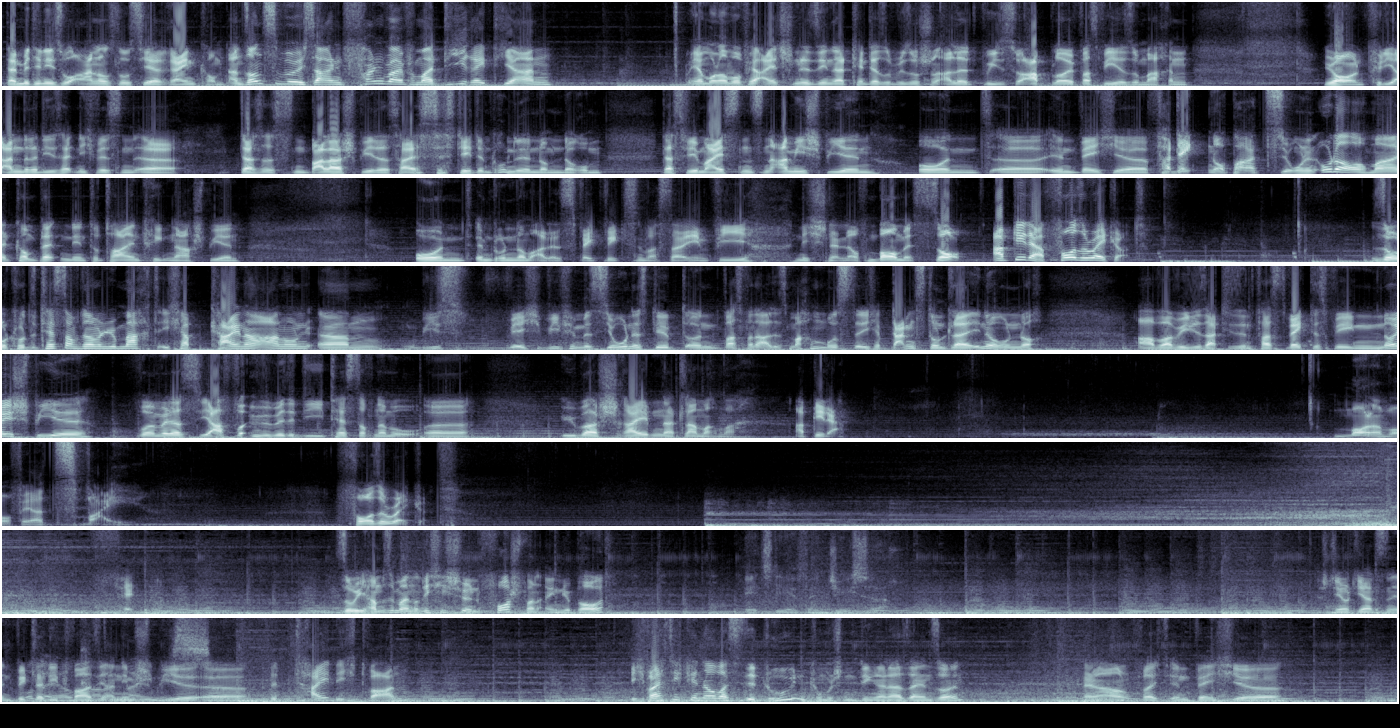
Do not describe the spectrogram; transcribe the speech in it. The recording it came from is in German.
damit ihr nicht so ahnungslos hier reinkommt. Ansonsten würde ich sagen, fangen wir einfach mal direkt hier an. Wer Modern Warfare 1 schon gesehen hat, kennt ja sowieso schon alle, wie es so abläuft, was wir hier so machen. Ja, und für die anderen, die es halt nicht wissen, äh, das ist ein Ballerspiel, das heißt, es geht im Grunde genommen darum, dass wir meistens ein Ami spielen und äh, irgendwelche verdeckten Operationen oder auch mal komplett in den totalen Krieg nachspielen. Und im Grunde genommen alles wegwichsen, was da irgendwie nicht schnell auf dem Baum ist. So, ab geht er, for the record. So, kurze Testaufnahme gemacht. Ich habe keine Ahnung, ähm, welche, wie viele Missionen es gibt und was man da alles machen musste. Ich habe ganz dunkle Erinnerungen noch. Aber wie gesagt, die sind fast weg, deswegen neues Spiel. Wollen wir das? Ja, wollen wir bitte die Testaufnahme äh, überschreiben. Na klar, machen wir. Ab geht er. Modern Warfare 2. For the record. Fett. So, hier haben sie mal einen richtig schönen Vorspann eingebaut. It's the FNG, Sir. Stehen auch die ganzen Entwickler, die quasi an dem Spiel äh, beteiligt waren. Ich weiß nicht genau, was diese grünen komischen Dinger da sein sollen. Keine Ahnung, vielleicht irgendwelche,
